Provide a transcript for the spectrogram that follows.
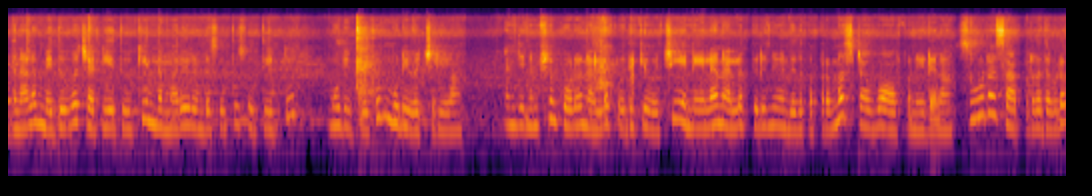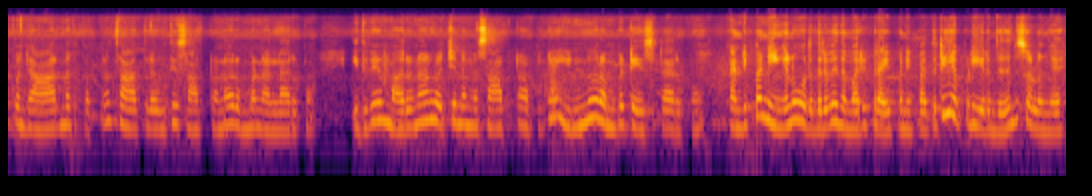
அதனால் மெதுவாக சட்டியை தூக்கி இந்த மாதிரி ரெண்டு சுற்று சுற்றிட்டு மூடி போட்டு மூடி வச்சிடலாம். அஞ்சு நிமிஷம் போட நல்லா கொதிக்க வச்சு எண்ணெயெல்லாம் நல்லா பிரிஞ்சு வந்ததுக்கப்புறமா ஸ்டவ்வை ஆஃப் பண்ணிடலாம். சூடாக சாப்பிட்றத விட கொஞ்சம் ஆறுனதுக்கப்புறம் சாத்தில் ஊற்றி சாப்பிட்டோன்னா ரொம்ப நல்லாயிருக்கும். இதுவே மறுநாள் வச்சு நம்ம சாப்பிட்டோம் அப்படின்னா இன்னும் ரொம்ப டேஸ்ட்டாக இருக்கும். கண்டிப்பாக நீங்களும் ஒரு தடவை இந்த மாதிரி ட்ரை பண்ணி பார்த்துட்டு எப்படி இருந்ததுன்னு சொல்லுங்கள்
